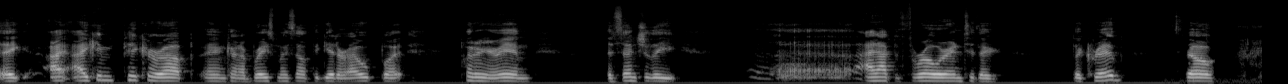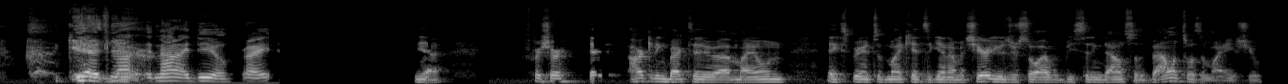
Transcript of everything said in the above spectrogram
Like I, I can pick her up and kind of brace myself to get her out, but putting her in, essentially, uh, I'd have to throw her into the the crib. So yeah, it's not it's not ideal, right? Yeah, for sure. Harkening back to uh, my own experience with my kids again, I'm a chair user, so I would be sitting down, so the balance wasn't my issue.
